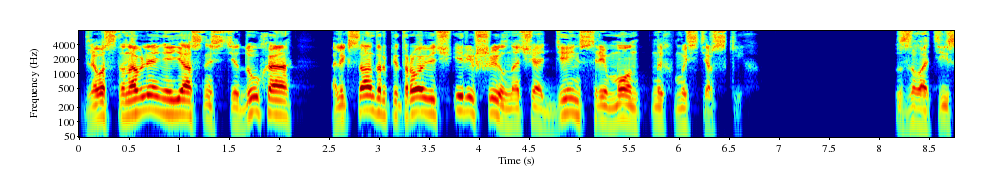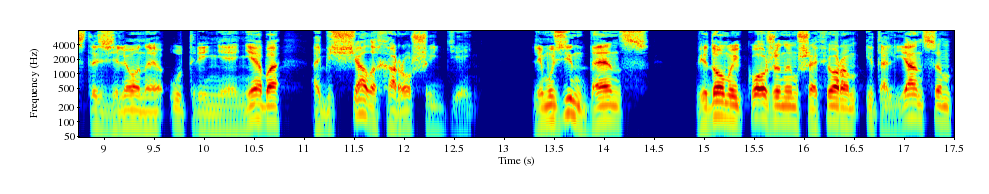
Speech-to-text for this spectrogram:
Для восстановления ясности духа Александр Петрович и решил начать день с ремонтных мастерских. Золотисто-зеленое утреннее небо обещало хороший день. Лимузин «Бенц», ведомый кожаным шофером-итальянцем,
